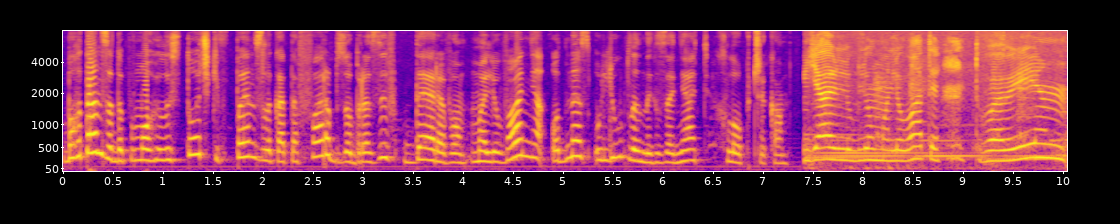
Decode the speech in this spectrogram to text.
Богдан за допомогою листочків, пензлика та фарб зобразив дерево. Малювання одне з улюблених занять хлопчика. Я люблю малювати тварин,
